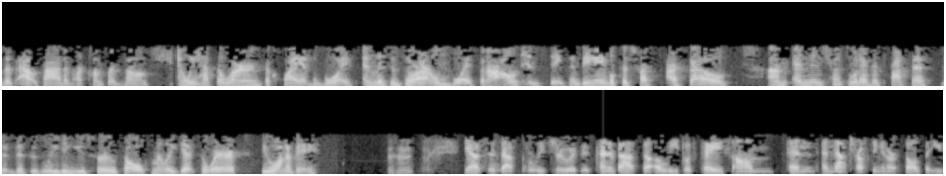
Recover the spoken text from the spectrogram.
that's outside of our comfort zone and we have to learn to quiet the voice and listen to our own voice and our own instincts and being able to trust ourselves um, and then trust whatever process that this is leading you through to ultimately get to where you want to be. Mhm. Yes, it's absolutely true. It's, it's kind of that the, a leap of faith, um, and and that trusting in ourselves that you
